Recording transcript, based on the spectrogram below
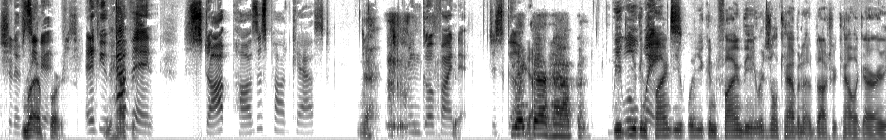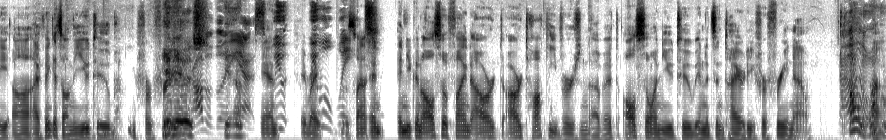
should have Right, seen of it. course. And if you, You have to haven't, stop, pause this podcast, Yeah. and go find it. Just go. Make that happen. You, will you can wait. find you, well, you can find the original cabinet of Dr. Caligari. Uh, I think it's on the YouTube for free. It is. Probably, yeah. yes. And, we, we right, will wait. and and you can also find our our talkie version of it also on YouTube in its entirety for free now. Oh, wow.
